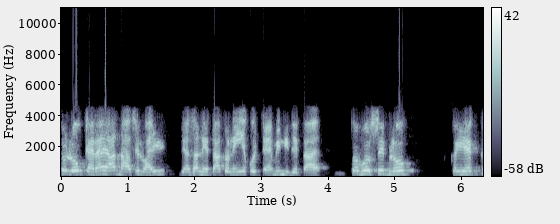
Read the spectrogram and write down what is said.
तो लोग कह रहे हैं यार नासिर भाई जैसा नेता तो नहीं है कोई टाइम ही नहीं देता है। तो वो सिर्फ़ लोग कोई एक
